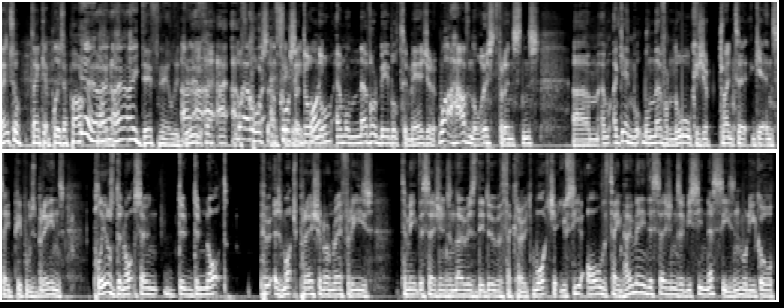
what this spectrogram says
Think so? Think it plays a part? Yeah, I. I, I definitely do. I, I, I, Well, of course, of course, I don't point. know, and we'll never be able to measure it. What I have noticed, for instance, um, and again, we'll we'll never know because you're trying to get inside people's brains. Players do not sound do, do not put as much pressure on referees to make decisions now as they do with a crowd. Watch it; you see it all the time. How many decisions have you seen this season where you go?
